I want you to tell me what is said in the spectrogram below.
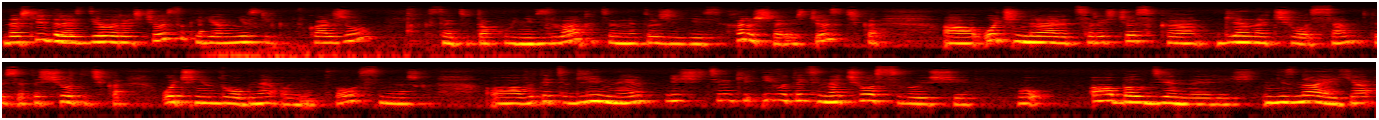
Дошли до раздела расчесок, я вам несколько покажу. Кстати, вот такую не взяла, хотя у меня тоже есть хорошая расчесочка. А, очень нравится расческа для начеса, то есть эта щеточка очень удобная. Ой, нет, волосы немножко. А, вот эти длинные щетинки и вот эти начесывающие. О, обалденная вещь. Не знаю, я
